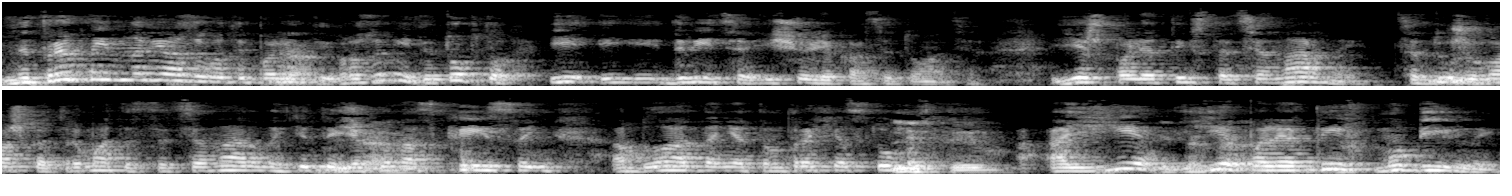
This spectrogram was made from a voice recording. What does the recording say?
не треба їм нав'язувати паліатив, розумієте? Тобто, і, і, і дивіться, і що яка ситуація. Є ж паліатив стаціонарний, це дуже Мгм. важко тримати стаціонарних дітей, як у нас кисень, обладнання, там трахеостоми. Ліфти. А є, є паліатив мобільний.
